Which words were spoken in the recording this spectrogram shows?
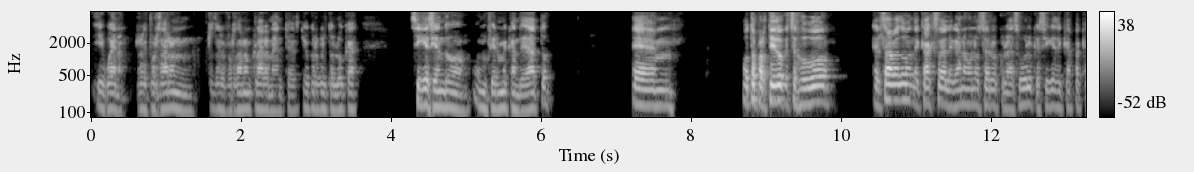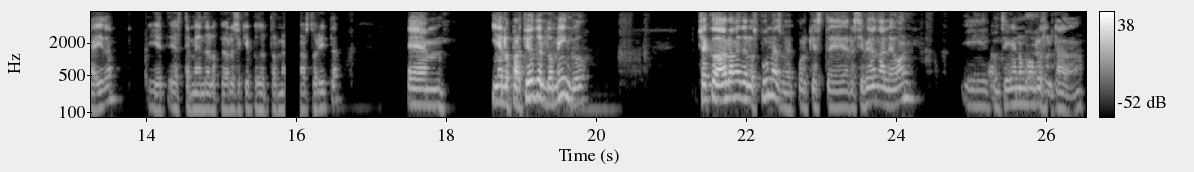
y bueno, reforzaron, reforzaron claramente. Yo creo que el Toluca sigue siendo un firme candidato. Em, otro partido que se jugó el sábado, Necaxa le gana 1-0 al Cruz Azul, que sigue de capa caída, y es- es también de los peores equipos del torneo hasta ahorita. Em, y en los partidos del domingo, Checo, háblame de los Pumas, güey, porque este, recibieron a León y consiguen un buen resultado.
